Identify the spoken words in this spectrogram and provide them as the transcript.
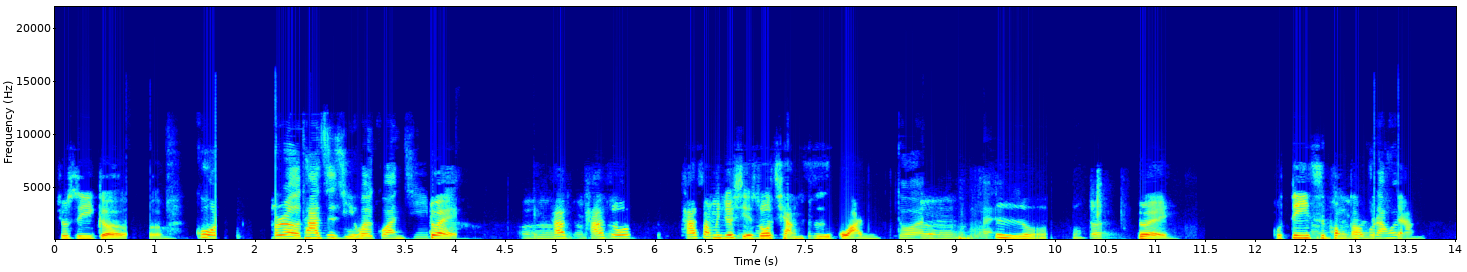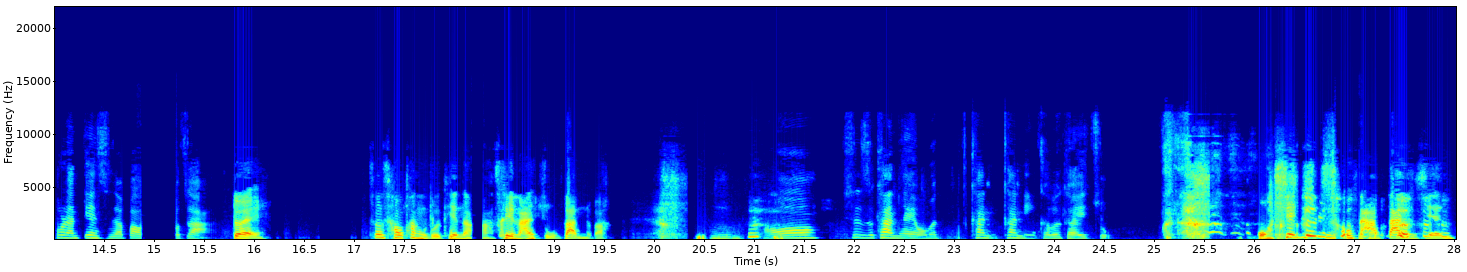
就是一个过热他自己会关机。对嗯，他他说他上面就写说强制关，对对是哦，对，对，我第一次碰到不然会这样，不然电池要爆炸。对，这超烫，我的天哪，可以拿来煮蛋了吧？嗯，哦，试试看嘿，我们看看你可不可以煮。我先去拿蛋先，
